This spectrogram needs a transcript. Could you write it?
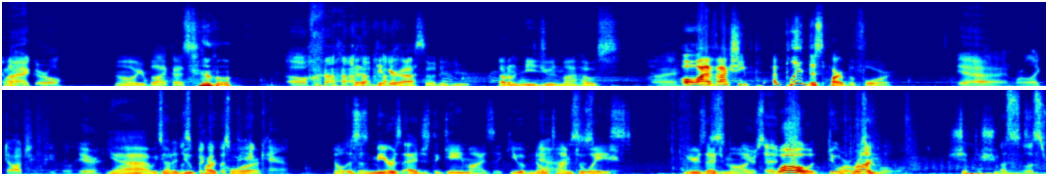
What? I a girl? No, you're black still. Oh. get, get your ass out of here. I don't need you in my house. Alright. Oh, I've actually I played this part before. Yeah, and we're like dodging people here. Yeah, we got to do pick up this paint parkour. can. No, this is Mirror's Edge, the game, Isaac. You have no Yeah, time to is Mir- waste. Mirror's Edge mod. Mirror's Edge Whoa, dude, run! cool. Shit, they're shooting. Let's let's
